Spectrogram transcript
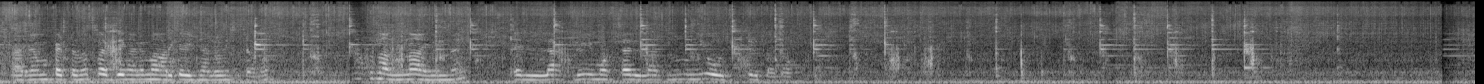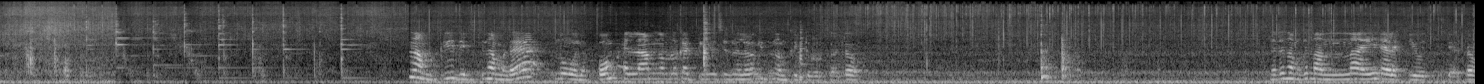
കാരണം പെട്ടെന്ന് ശ്രദ്ധ എങ്ങനെ മാറിക്കഴിഞ്ഞാലോ വെച്ചിട്ടാണ്. നമുക്ക് നന്നായി ഒന്ന് എല്ലാത്തിലും ഈ മുട്ട എല്ലാത്തിനും ഒന്ന് യോജിച്ചെടുക്കാം കേട്ടോ നമുക്ക് ഇതിലേക്ക് നമ്മുടെ നൂലപ്പം എല്ലാം നമ്മൾ കട്ട് ചെയ്ത് വെച്ചിരുന്നല്ലോ ഇത് നമുക്ക് ഇട്ട് കൊടുക്കാം കേട്ടോ എന്നിട്ട് നമുക്ക് നന്നായി ഇളക്കി യോജിപ്പിക്കാം കേട്ടോ.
